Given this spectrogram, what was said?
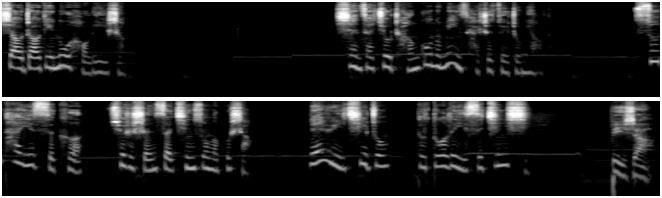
小昭帝怒吼了一声：“现在救长公的命才是最重要的。”苏太医此刻却是神色轻松了不少。连语气中都多了一丝惊喜。陛下，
